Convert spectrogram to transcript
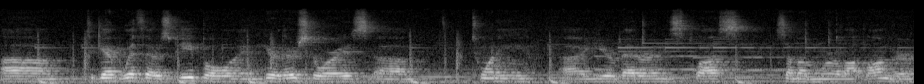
um, to get with those people and hear their stories. Um, 20 uh, year veterans plus, some of them were a lot longer,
